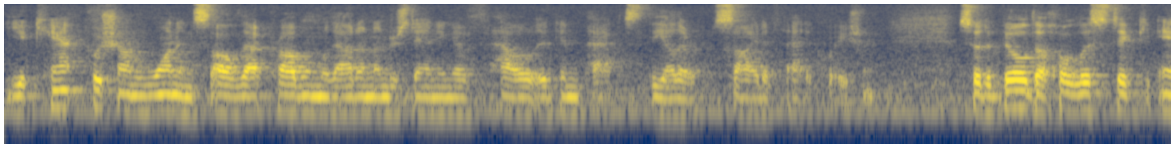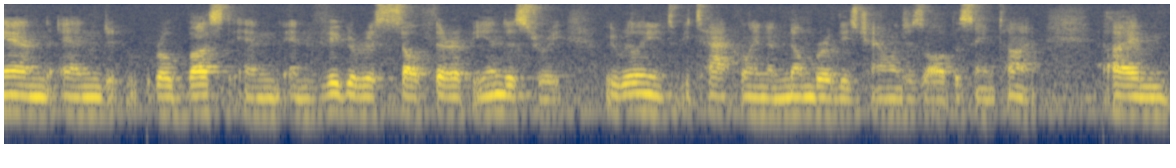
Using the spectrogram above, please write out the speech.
you can't push on one and solve that problem without an understanding of how it impacts the other side of that equation. So to build a holistic and, and robust and, and vigorous cell therapy industry, we really need to be tackling a number of these challenges all at the same time. I'm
